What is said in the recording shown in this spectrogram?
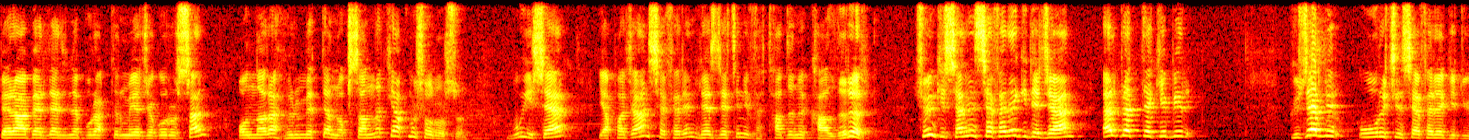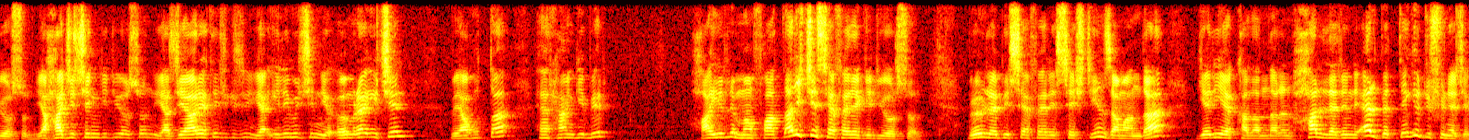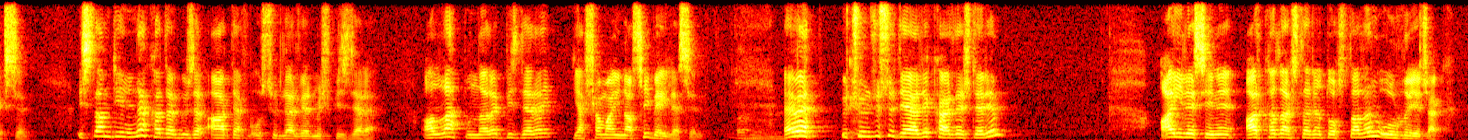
beraberlerine bıraktırmayacak olursan, onlara hürmette noksanlık yapmış olursun. Bu ise yapacağın seferin lezzetini ve tadını kaldırır. Çünkü senin sefere gideceğin elbette ki bir güzel bir uğur için sefere gidiyorsun. Ya hac için gidiyorsun, ya ziyaret için, ya ilim için, ya ömre için veyahut da herhangi bir hayırlı menfaatler için sefere gidiyorsun. Böyle bir seferi seçtiğin zaman da geriye kalanların hallerini elbette ki düşüneceksin. İslam dini ne kadar güzel adef ve usuller vermiş bizlere. Allah bunları bizlere yaşamayı nasip eylesin. Evet, üçüncüsü değerli kardeşlerim, ailesini, arkadaşlarını, dostlarını uğurlayacak.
